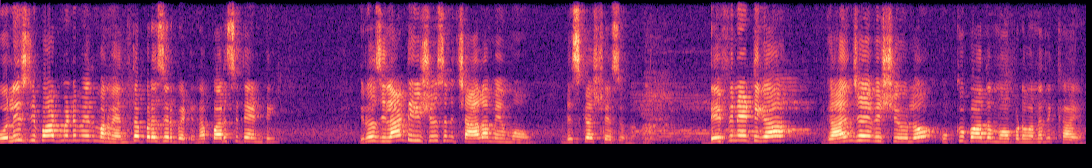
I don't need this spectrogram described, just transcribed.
పోలీస్ డిపార్ట్మెంట్ మీద మనం ఎంత ప్రెషర్ పెట్టినా పరిస్థితి ఏంటి? ఈరోజు ఇలాంటి ఇష్యూస్ని చాలా మేము డిస్కస్ చేస్తున్నాం. డెఫినెట్గా గాంజాయి విషయంలో ఉక్కుపాదం మోపడం అన్నది ఖాయం.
